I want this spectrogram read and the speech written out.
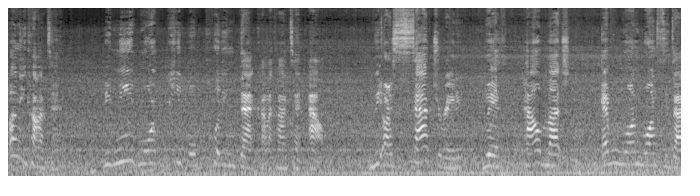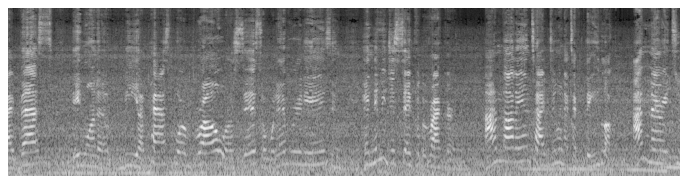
funny content. We need more people putting that kind of content out. We are saturated with how much everyone wants to divest. They want to be a passport bro or sis or whatever it is. And, and let me just say for the record, I'm not anti doing that type of thing. Look, I'm married to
